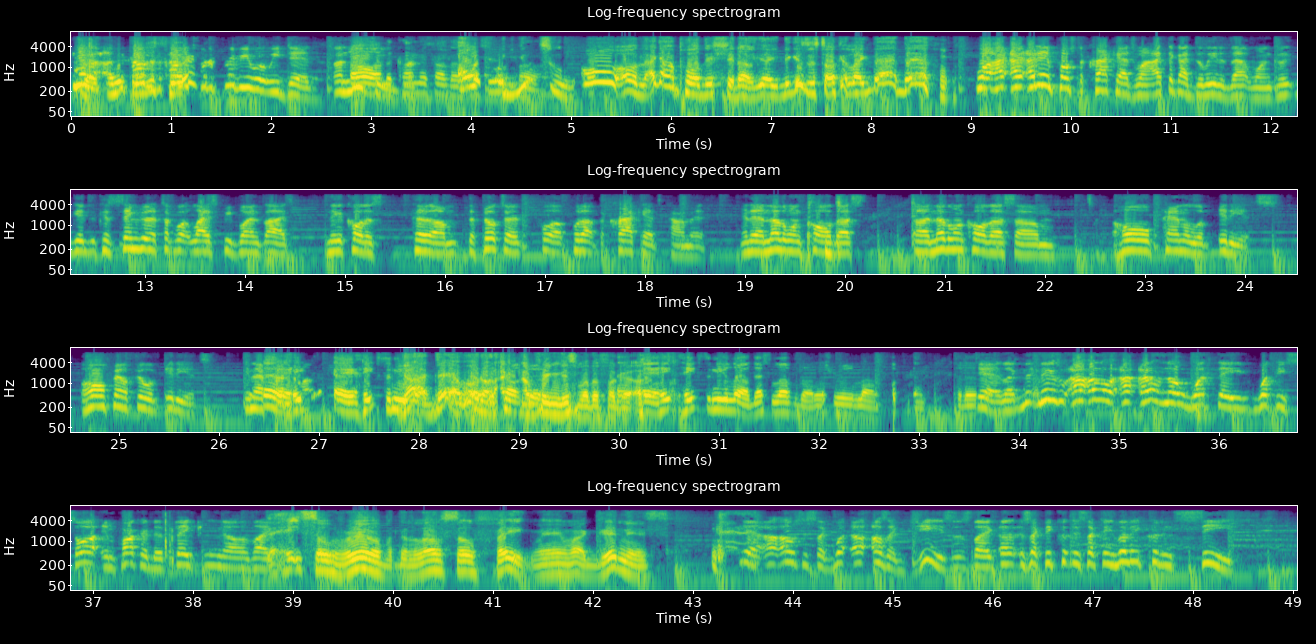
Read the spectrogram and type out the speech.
Yeah, Yeah, uh, the comments, the comments for the preview what we did on YouTube. Oh, the comments on the Oh, YouTube. YouTube. Oh, oh, I gotta pull this shit up. Yeah, niggas is talking like that. Damn. Well, I, I, I didn't post the crackheads one. I think I deleted that one because same dude that talked about light of speed blind his eyes. Nigga called us cause, um, the filter put put out the crackheads comment, and then another one called us uh, another one called us um, a whole panel of idiots, a whole panel filled with idiots. In that Hey, first hate, month- hey, hates the new God love. damn. Hold on. I gotta bring this motherfucker up. Hey, hate, hates the new love. That's love though. That's really love. Uh, yeah, like n- niggas, I, I don't know, I, I don't know what they what they saw in Parker to think, you know, like The hate's so real, but the love so fake, man. My goodness. Yeah, I, I was just like, what? I was like, geez, it's like, uh, it's like they could, it's like they really couldn't see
